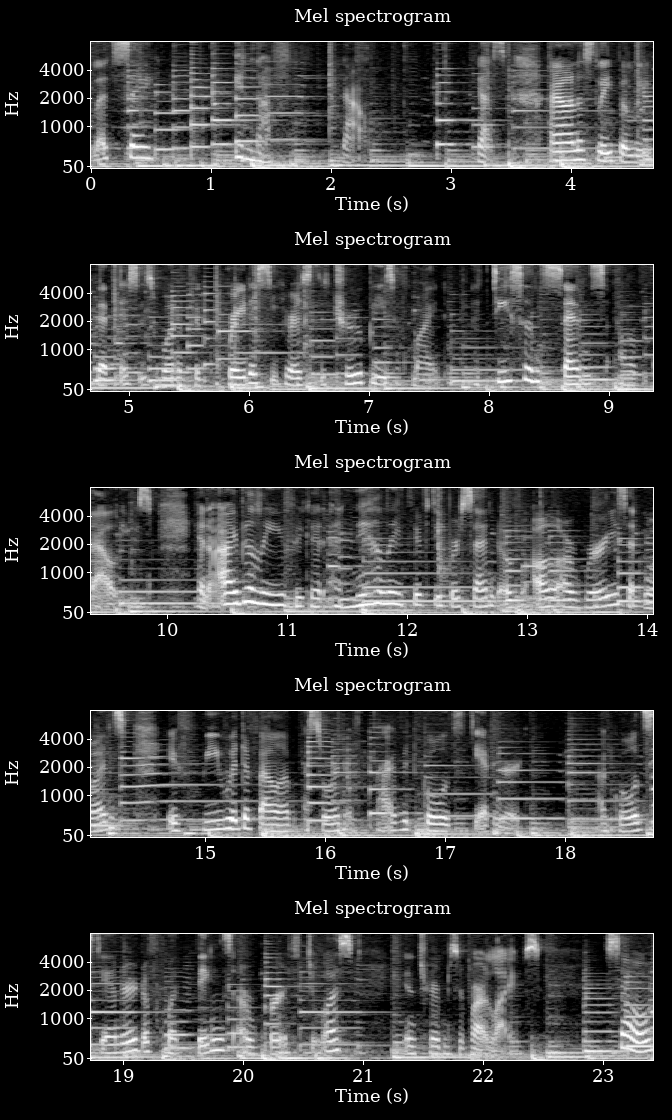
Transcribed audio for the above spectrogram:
Let's say, Enough now. Yes, I honestly believe that this is one of the greatest secrets to true peace of mind a decent sense of values. And I believe we could annihilate 50% of all our worries at once if we would develop a sort of private gold standard. A gold standard of what things are worth to us in terms of our lives. So,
